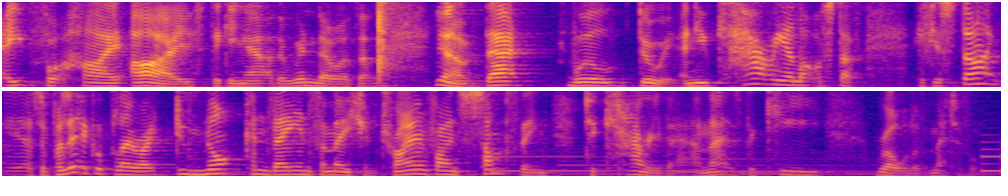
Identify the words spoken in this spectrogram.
eight foot high eye sticking out of the window or something, you know, that will do it. And you carry a lot of stuff. If you're starting as a political playwright, do not convey information. Try and find something to carry that. And that is the key role of metaphor.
